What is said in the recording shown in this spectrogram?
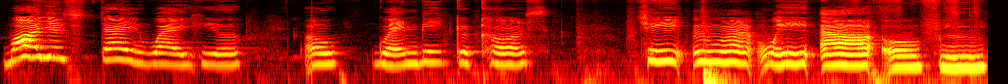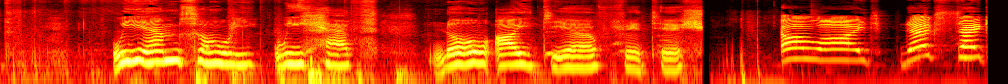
Why you stay away here? Oh, Granby, because she we are of food. We am sorry. We have no idea fetish. Alright, let's take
